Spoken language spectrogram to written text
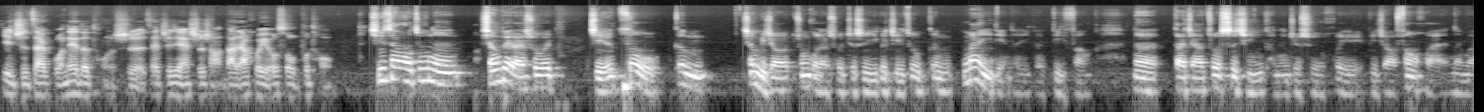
一直在国内的同事在这件事上大家会有所不同？其实，在澳洲呢，相对来说节奏更。相比较中国来说，就是一个节奏更慢一点的一个地方。那大家做事情可能就是会比较放缓，那么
